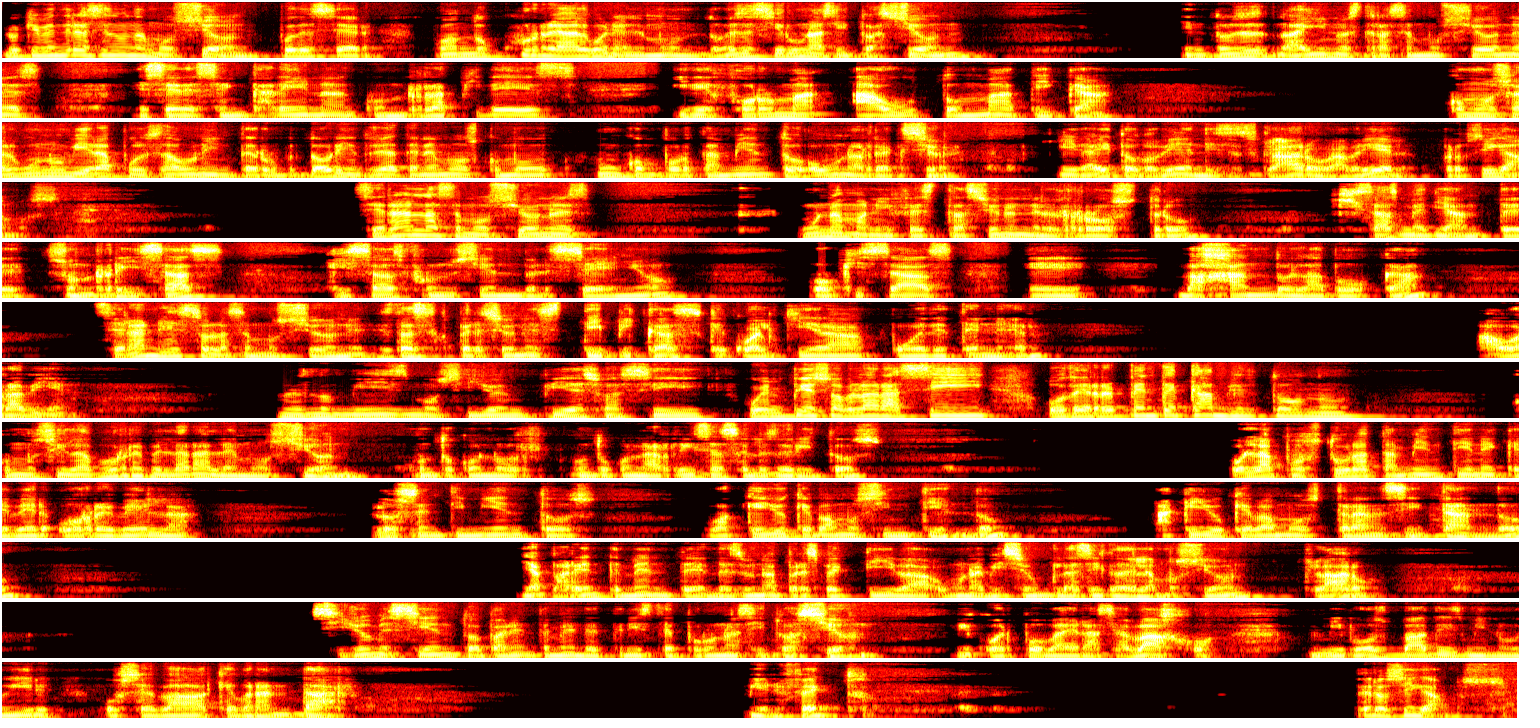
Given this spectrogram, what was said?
Lo que vendría siendo una emoción puede ser cuando ocurre algo en el mundo, es decir, una situación, entonces ahí nuestras emociones se desencadenan con rapidez y de forma automática, como si alguno hubiera pulsado un interruptor y entonces ya tenemos como un comportamiento o una reacción. Y de ahí todo bien, dices, claro, Gabriel, prosigamos. ¿Serán las emociones una manifestación en el rostro, quizás mediante sonrisas, quizás frunciendo el ceño, o quizás eh, bajando la boca? ¿Serán eso las emociones, estas expresiones típicas que cualquiera puede tener? Ahora bien, no es lo mismo si yo empiezo así, o empiezo a hablar así, o de repente cambio el tono. Como si la voz revelara la emoción, junto con, los, junto con las risas y los gritos. O la postura también tiene que ver o revela los sentimientos o aquello que vamos sintiendo, aquello que vamos transitando. Y aparentemente, desde una perspectiva o una visión clásica de la emoción, claro, si yo me siento aparentemente triste por una situación, mi cuerpo va a ir hacia abajo, mi voz va a disminuir o se va a quebrantar. Bien, efecto. Pero sigamos.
